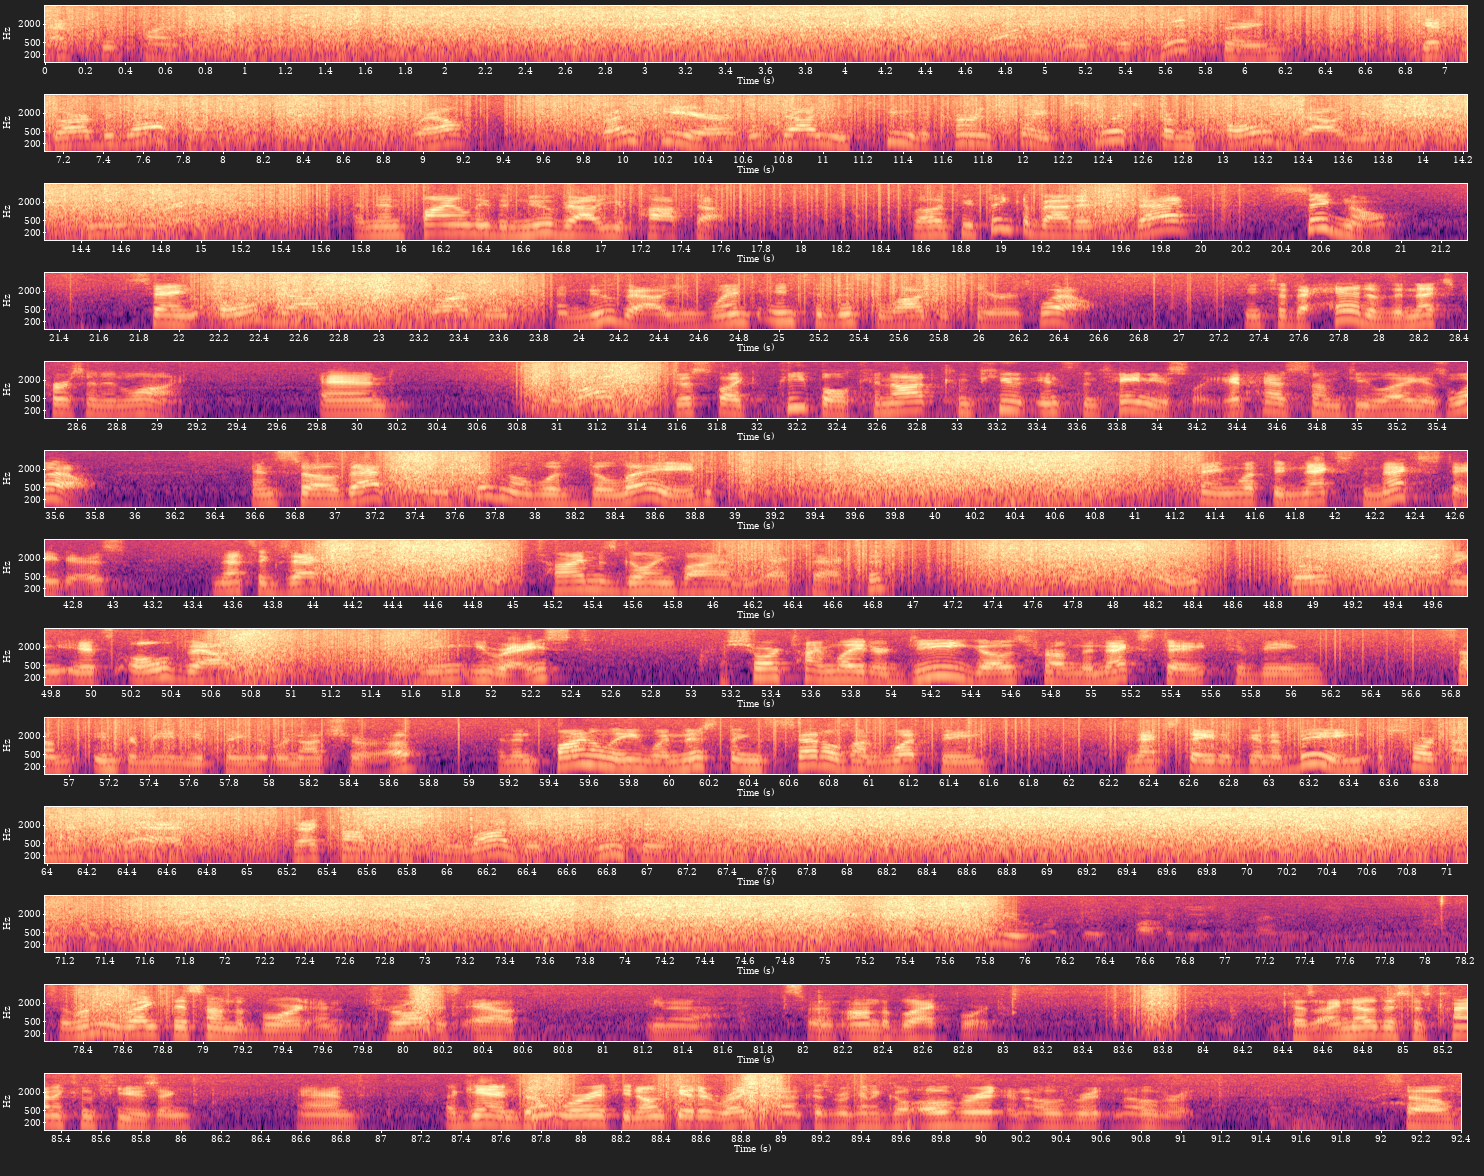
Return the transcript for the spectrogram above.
That's good time for Why is it that this thing gets garbage also? Well, right here, this value Q, the current state, switched from its old value to. And then finally the new value popped up. Well, if you think about it, that signal saying old value, garbage, and new value went into this logic here as well, into the head of the next person in line. And the logic, just like people, cannot compute instantaneously. It has some delay as well. And so that signal was delayed, saying what the next next state is, and that's exactly what here. Time is going by on the x-axis, and so 2 goes from having its old value being erased. A short time later, d goes from the next state to being some intermediate thing that we're not sure of. And then finally, when this thing settles on what the next state is going to be, a short time after that, that combinational logic produces the next So let me write this on the board and draw this out in a sort of on the blackboard. Because I know this is kind of confusing. And again, don't worry if you don't get it right now because we're going to go over it and over it and over it. So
